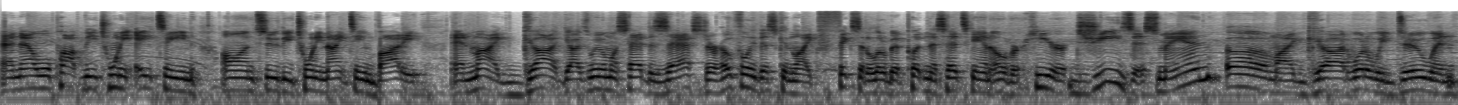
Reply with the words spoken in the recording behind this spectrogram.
And now we'll pop the 2018 onto the 2019 body. And my god, guys, we almost had disaster. Hopefully this can, like, fix it a little bit, putting this head scan over here. Jesus, man. Oh my god, what are we doing?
